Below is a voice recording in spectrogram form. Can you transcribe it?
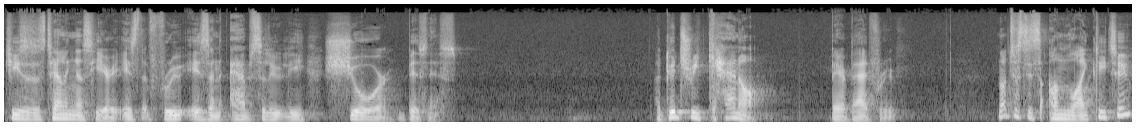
Jesus is telling us here is that fruit is an absolutely sure business. A good tree cannot bear bad fruit. Not just it's unlikely to,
